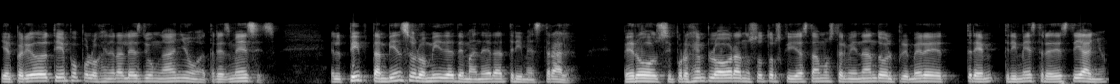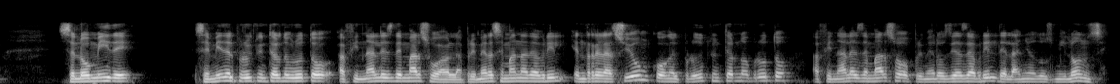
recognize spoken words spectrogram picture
y el periodo de tiempo por lo general es de un año a tres meses. El PIB también se lo mide de manera trimestral. Pero si por ejemplo ahora nosotros que ya estamos terminando el primer eh, trimestre de este año, se lo mide, se mide el Producto Interno Bruto a finales de marzo o a la primera semana de abril en relación con el Producto Interno Bruto a finales de marzo o primeros días de abril del año 2011.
